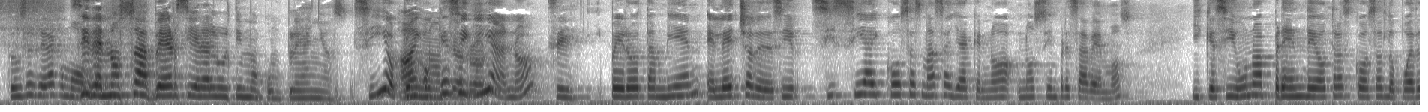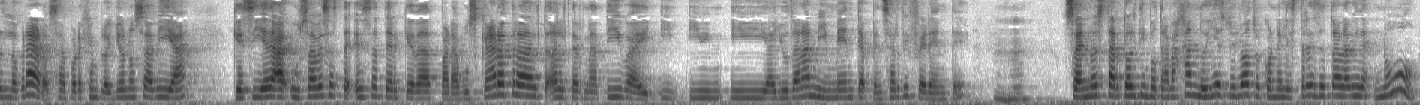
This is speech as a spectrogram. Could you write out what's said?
Entonces era como... Sí, de no saber si era el último cumpleaños. Sí, o qué, ay, no, o qué, qué seguía, ¿no? Sí. Pero también el hecho de decir, sí, sí hay cosas más allá que no, no siempre sabemos y que si uno aprende otras cosas lo puedes lograr. O sea, por ejemplo, yo no sabía que si usaba esa, esa terquedad para buscar otra alternativa y, y, y, ayudar a mi mente a pensar diferente, uh -huh. o sea, no estar todo el tiempo trabajando y esto y lo otro con el estrés de toda la vida, no,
